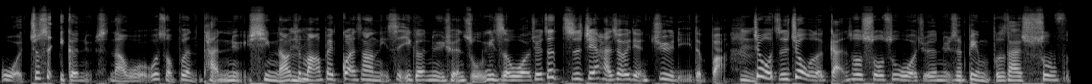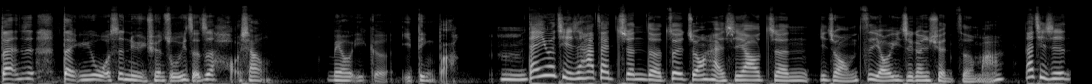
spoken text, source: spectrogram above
我就是一个女生啊，我为什么不能谈女性？然后就马上被冠上你是一个女权主义者。我觉得这之间还是有一点距离的吧。嗯、就我只是就我的感受。说出我觉得女生并不是太舒服，但是等于我是女权主义者，这好像没有一个一定吧。嗯，但因为其实他在争的最终还是要争一种自由意志跟选择嘛。那其实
